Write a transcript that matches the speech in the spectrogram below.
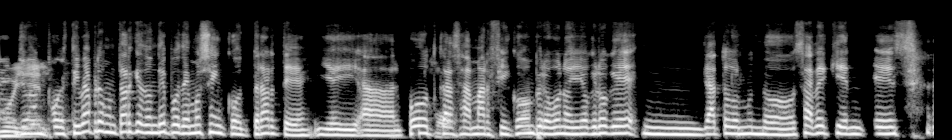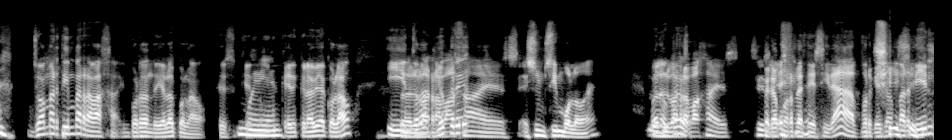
Muy bien, Pues te iba a preguntar que dónde podemos encontrarte y, al podcast, a Marficón, pero bueno, yo creo que mm, ya todo el mundo sabe quién es. Joan Martín barra baja, importante, ya lo he colado. Es Muy bien. Que, no había colado. Y barra baja es, es, un símbolo, ¿eh? Bueno, el barra baja es. pero por necesidad, porque Joan Martín,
